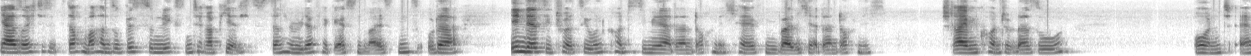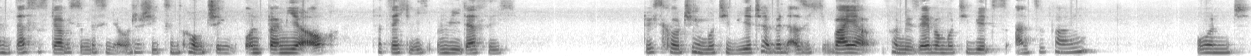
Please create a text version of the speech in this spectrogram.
ja, soll ich das jetzt doch machen? So bis zur nächsten Therapie hatte ich das dann schon wieder vergessen meistens. Oder in der Situation konnte sie mir ja dann doch nicht helfen, weil ich ja dann doch nicht schreiben konnte oder so. Und ähm, das ist, glaube ich, so ein bisschen der Unterschied zum Coaching. Und bei mir auch tatsächlich irgendwie, dass ich durchs Coaching motivierter bin. Also ich war ja von mir selber motiviert, es anzufangen. Und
